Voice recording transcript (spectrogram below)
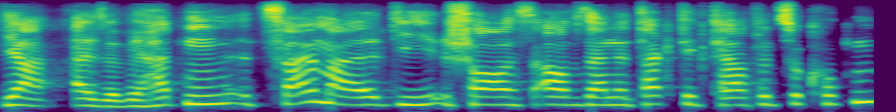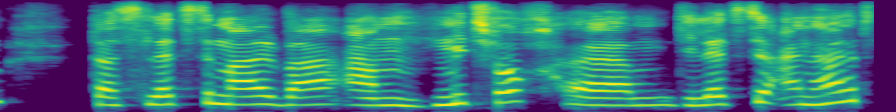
Ja, also wir hatten zweimal die Chance, auf seine Taktiktafel zu gucken. Das letzte Mal war am Mittwoch, ähm, die letzte Einheit.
